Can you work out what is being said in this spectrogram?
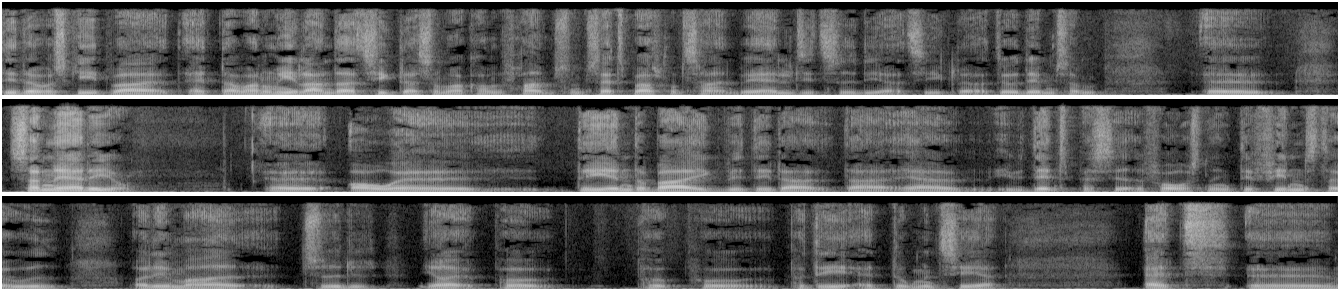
det der var sket var at der var nogle helt andre artikler som var kommet frem som satte spørgsmålstegn ved alle de tidligere artikler og det var dem som øh, sådan er det jo. Øh, og øh, det ændrer bare ikke ved det der der er evidensbaseret forskning. Det findes derude og det er meget tydeligt på på på på det at dokumentere at øh,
